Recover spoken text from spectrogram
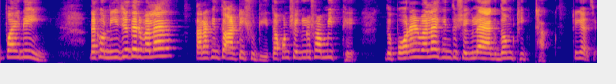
উপায় নেই। দেখো, নিজেদের বেলায় তারা কিন্তু আঁটি শুটি তখন সেগুলো সব মিথ্যে। তো পরের বেলায় কিন্তু সেগুলো একদম ঠিকঠাক, ঠিক আছে?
